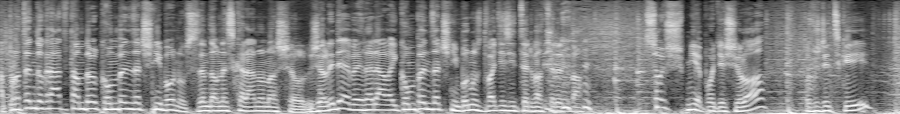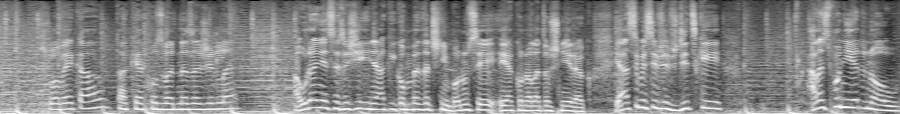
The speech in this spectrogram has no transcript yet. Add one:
a pro tentokrát tam byl kompenzační bonus, jsem tam dneska ráno našel, že lidé vyhledávají kompenzační bonus 2022, což mě potěšilo, to vždycky člověka tak jako zvedne ze židle. A údajně se řeší i nějaký kompenzační bonusy i jako na letošní rok. Já si myslím, že vždycky alespoň jednou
